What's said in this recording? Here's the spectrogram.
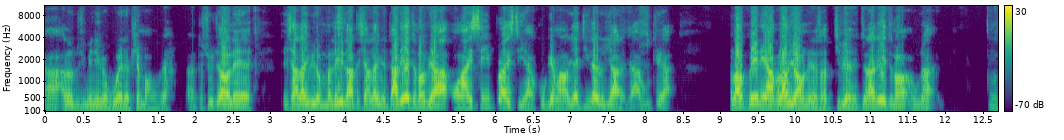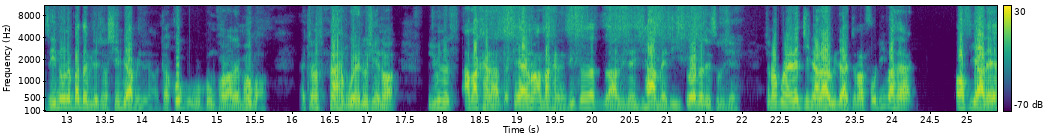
အာအဲ့လိုလူကြီးမင်းတွေပဲဝယ်တယ်ဖြစ်မှာပေါ့ဗျာအဲတချို့ကြောက်လည်းတခြားလိုက်ပြီးတော့မလေးလာတခြားလိုက်ပြီးဒါတွေကကျွန်တော်ဗျာ online sale price တွေကကိုကယ်မှာတော့ရက်ကြည့်လိုက်လို့ရတယ်ဗျာအခုခေတ်ကဘယ်လောက်ဘယ်နေရာဘယ်လောက်ရောင်းနေလဲဆိုတော့ကြည့်လိုက်ကျွန်တော်တို့ကျွန်တော်အခုနဈေးနှုန်းနဲ့ပတ်သက်ပြီးတော့ကျွန်တော်ရှင်းပြပေးတယ်တော့ကိုကိုကိုဂုံဖော်တာလည်းမဟုတ်ပါဘူးအဲကျွန်တော်ဝယ်လို့ရှိရင်တော့ဒီမျိုးအမခံတာတရားကတော့အမခံတယ်ဈေးသက်သက်လေးနဲ့ရမယ်ဒီ order တွေဆိုလို့ရှိရင်ကျွန်တော်ကိုယ်တိုင်လည်းကြီးညာလာပြီးသားကျွန်တော်40% off ရတယ်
